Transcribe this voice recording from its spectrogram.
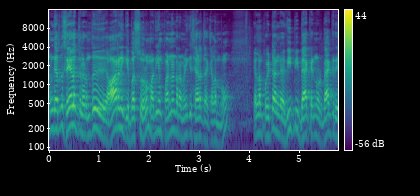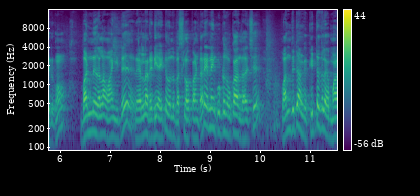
அங்கேருந்து சேலத்துலேருந்து ஆரணிக்கு பஸ் வரும். மதியம் பன்னெண்டரை மணிக்கு சேலத்தில் கிளம்பும் எல்லாம் போயிட்டு அங்கே விபி பேக்கரின்னு ஒரு பேக்கரி இருக்கும். பன்னு இதெல்லாம் வாங்கிட்டு எல்லாம் ரெடி ஆகிட்டு வந்து பஸ்ஸில் உட்காந்துட்டார். என்னையும் கூட்டு வந்து உட்காந்தாச்சு வந்துட்டு அங்கே கிட்டத்தில் ம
